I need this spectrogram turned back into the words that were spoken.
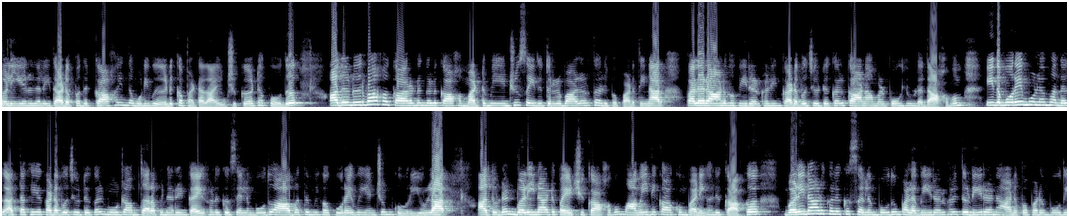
வெளியேறுதலை தடுப்பதற்காக இந்த முடிவு எடுக்கப்பட்டதா என்று கேட்டபோது அது நிர்வாக காரணங்களுக்காக மட்டுமே என்று செய்தி தொடர்பாளர் தெளிவுபடுத்தினார். பல ராணுவ வீரர்களின் கடவுச்சீட்டுகள் காணாமல் போயுள்ளதாகவும் இந்த முறை மூலம் அந்த அத்தகைய கடவுச்சீட்டுகள் மூன்றாம் தரப்பினரின் கைகளுக்கு செல்லும் போது ஆபத்து மிக குறைவு என்றும் கூறியுள்ளார். அத்துடன் வெளிநாட்டு பயிற்சிக்காகவும் அமைதி காக்கும் பணிகளுக்காக வெளிநாடுகளுக்கு செல்லும் போதும் பல வீரர்கள் திடீரென அனுப்பப்படும் போது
